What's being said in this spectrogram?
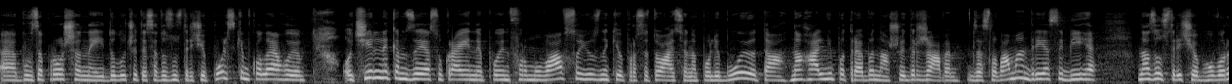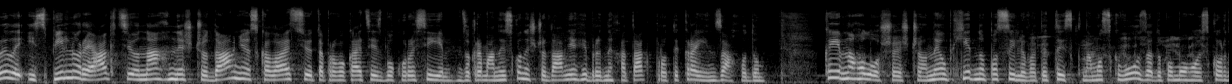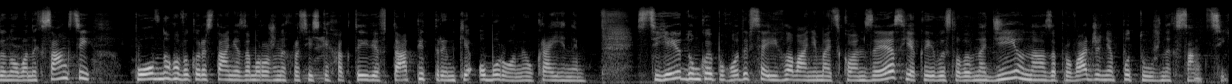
Е, Був запрошений долучитися до зустрічі польським колегою. Очільник МЗС України поінформував союзників про ситуацію на полі бою та нагальні потреби нашої держави. За словами Андрія Себіги, на зустрічі обговорили і спільну реакцію на нещодавню ескалацію та провокації з боку Росії, зокрема низку нещодавніх гібридних атак проти країн заходу. Київ наголошує, що необхідно посилювати тиск на Москву за допомогою скоординованих санкцій, повного використання заморожених російських активів та підтримки оборони України. З цією думкою погодився і глава німецького МЗС, який висловив надію на запровадження потужних санкцій.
